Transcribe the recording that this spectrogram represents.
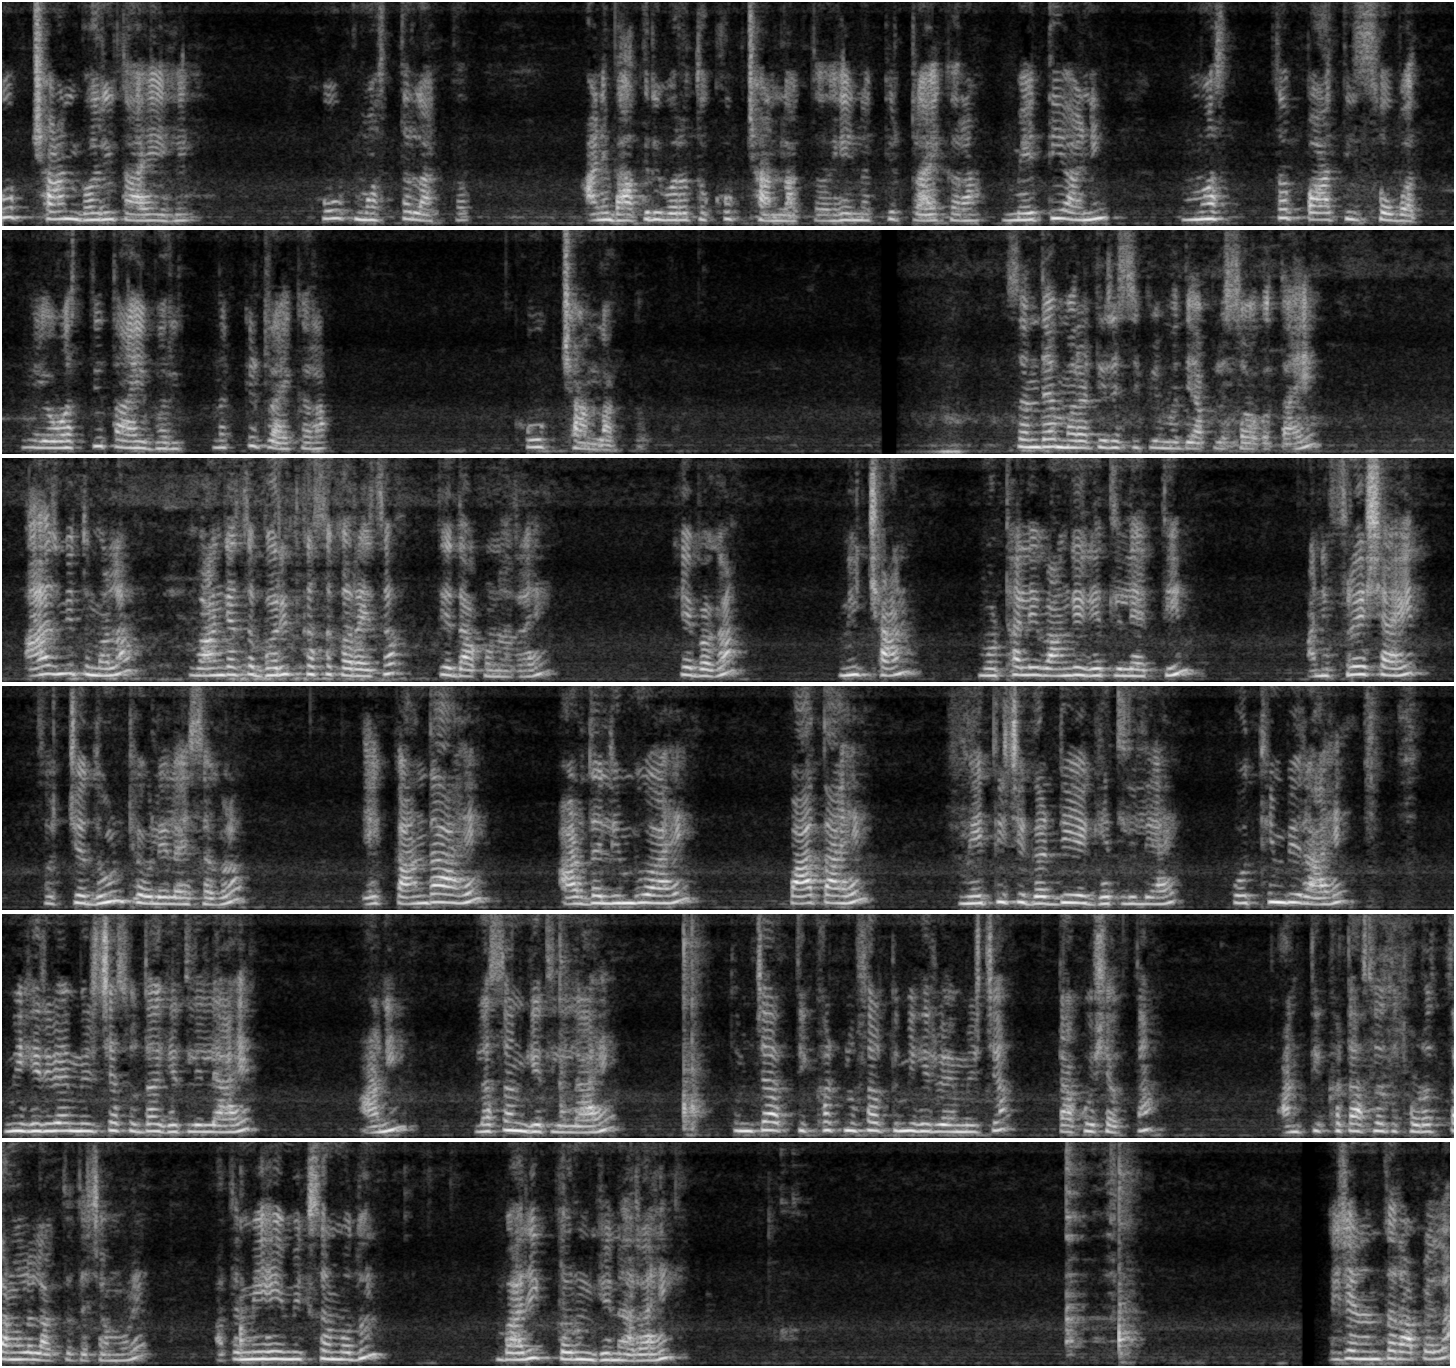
खूप छान भरीत आहे हे. खूप मस्त लागतं. आणि भाकरीवर तर खूप छान लागतं. हे नक्की ट्राय करा. मेथी आणि मस्त पातीसोबत व्यवस्थित आहे भरीत. नक्की ट्राय करा. खूप छान लागतं. संध्या मराठी रेसिपीमध्ये आपलं स्वागत आहे. आज मी तुम्हाला वांग्याचं भरीत कसं करायचं ते दाखवणार आहे. हे बघा. मी छान मोठाले वांगे घेतलेले आहेत तीन. आणि फ्रेश आहेत. स्वच्छ धुवून ठेवलेलं आहे सगळं. एक कांदा आहे. अर्ध लिंबू आहे. पात आहे. मेथीची गड्डी एक घेतलेली आहे. कोथिंबीर आहे. मी हिरव्या मिरच्यासुद्धा घेतलेल्या आहेत. आणि लसण घेतलेलं आहे. तुमच्या तिखटनुसार तुम्ही हिरव्या मिरच्या टाकू शकता. आणि तिखट असलं तर थोडं चांगलं लागतं त्याच्यामुळे. आता मी हे मिक्सरमधून बारीक करून घेणार आहे. त्याच्यानंतर आपल्याला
